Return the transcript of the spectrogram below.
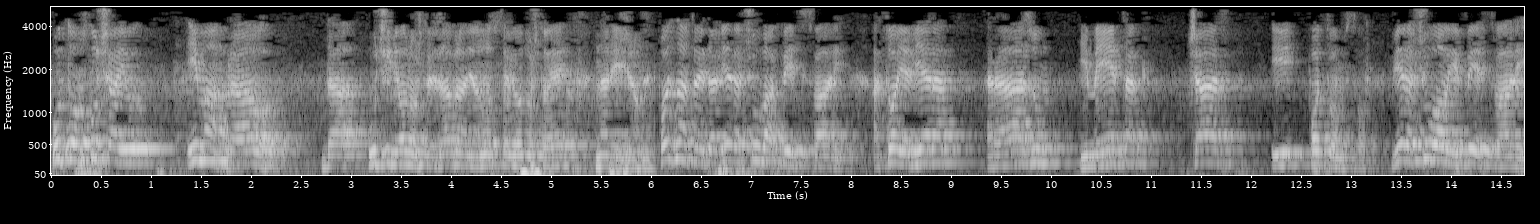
u tom slučaju ima pravo da učini ono što je zabranjeno, ostavi ono što je naređeno. Poznato je da vjera čuva pet stvari, a to je vjera, razum, imetak, čast i potomstvo. Vjera čuva ovih pet stvari.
